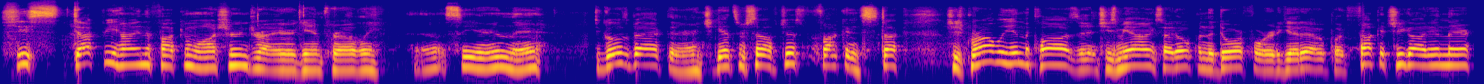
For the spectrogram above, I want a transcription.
She's stuck behind the fucking washer and dryer again, probably. I don't see her in there. She goes back there and she gets herself just fucking stuck. She's probably in the closet and she's meowing, so I'd open the door for her to get out. But fuck it, she got in there.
